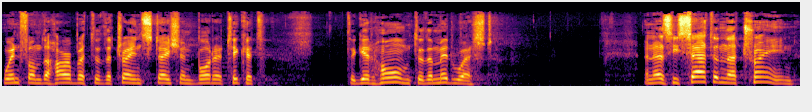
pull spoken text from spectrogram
went from the harbor to the train station, bought a ticket to get home to the Midwest. And as he sat in that train,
